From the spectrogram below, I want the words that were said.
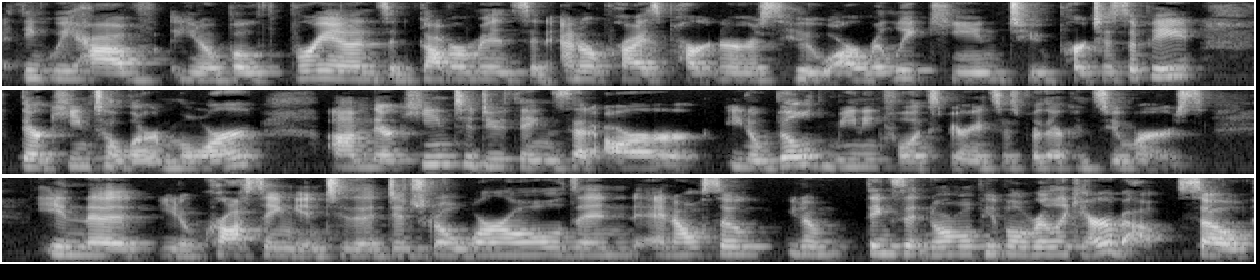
I think we have you know both brands and governments and enterprise partners who are really keen to participate. They're keen to learn more. Um, they're keen to do things that are you know build meaningful experiences for their consumers in the you know crossing into the digital world and and also you know things that normal people really care about. So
